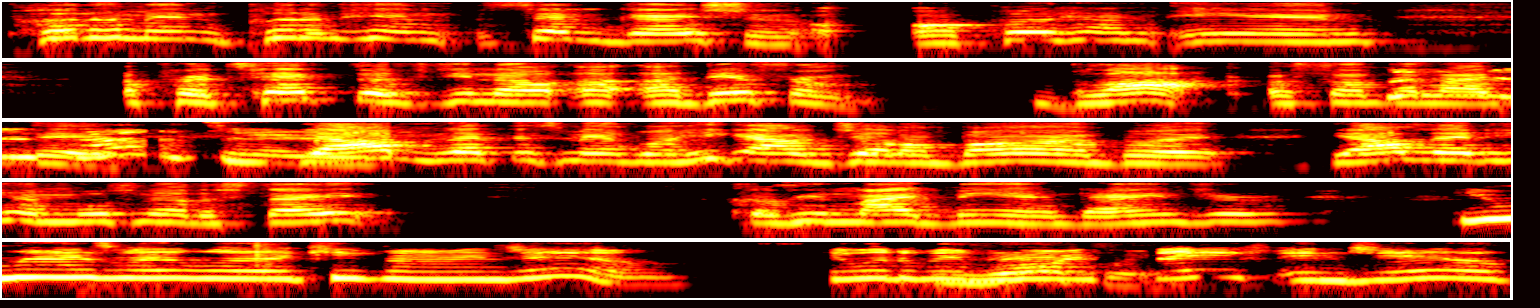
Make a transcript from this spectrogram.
put him in put him in segregation or put him in a protective, you know, a, a different block or something like that. Y'all let this man, well, he got a jail on bond, but y'all let him move to another state because he might be in danger. You might as well uh, keep him in jail. He would have been exactly. more safe in jail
